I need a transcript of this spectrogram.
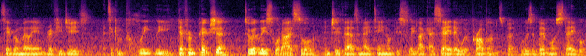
several million refugees. It's a completely different picture to at least what I saw in 2018. Obviously, like I say, there were problems, but it was a bit more stable.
